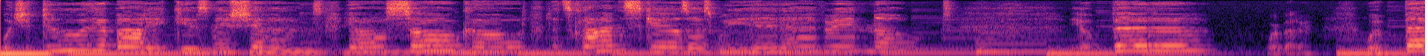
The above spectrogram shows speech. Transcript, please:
What you do with your body gives me shivers. You're so cold. Let's climb the scales as we hit every note You're better, we're better. We're better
